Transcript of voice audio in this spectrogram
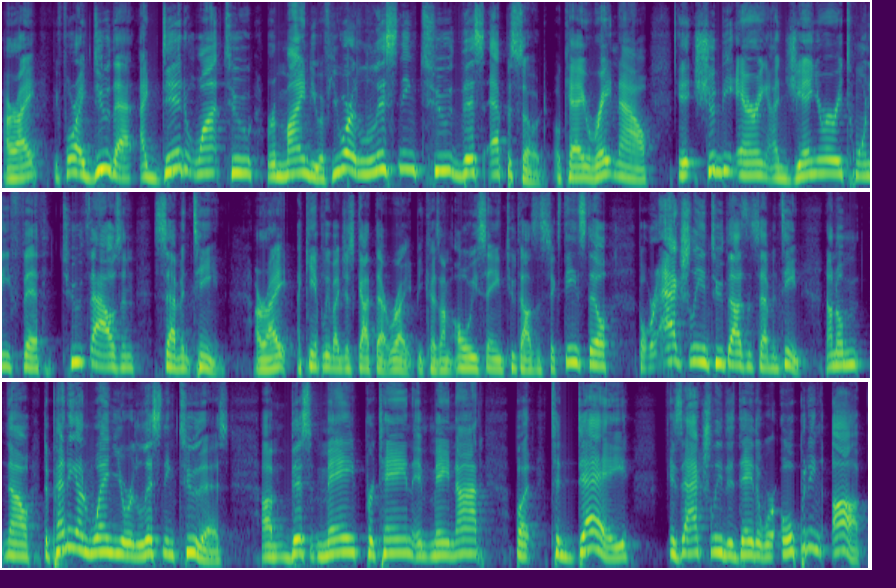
All right. Before I do that, I did want to remind you if you are listening to this episode, okay, right now, it should be airing on January 25th, 2017. All right. I can't believe I just got that right because I'm always saying 2016 still, but we're actually in 2017. Now, no, now depending on when you're listening to this, um, this may pertain, it may not, but today, is actually the day that we're opening up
